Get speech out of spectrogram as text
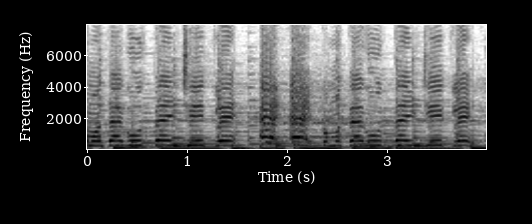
Como te gusta el chicle, eh, eh, como te gusta el chicle.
